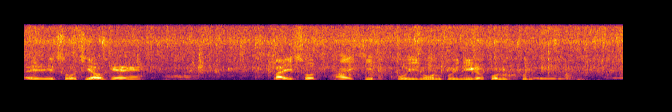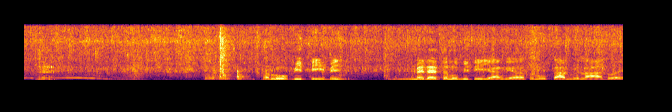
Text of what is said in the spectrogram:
ไอโซเชียลแกไงไลฟ์สดถ่ายคลิปคุยนู่นคุยนี่กับคนนู้นทะลุมิติไม่ไม่ได้ทะลุมิติอย่างเดียวทะลุการเวลาด้วย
